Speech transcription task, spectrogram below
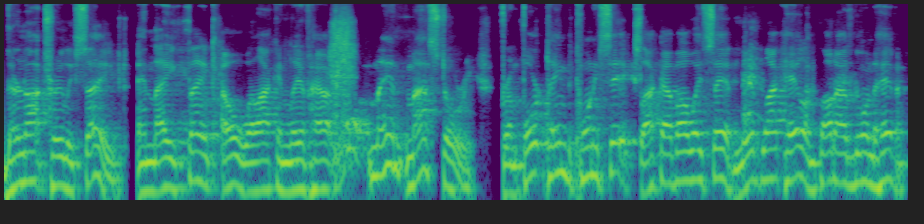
they're not truly saved. And they think oh well i can live how man my story from 14 to 26 like i've always said lived like hell and thought i was going to heaven.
